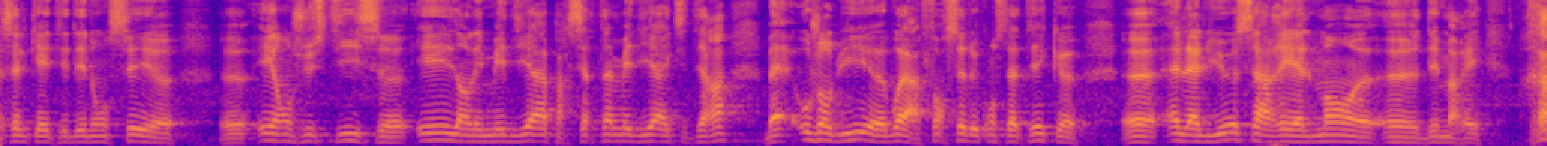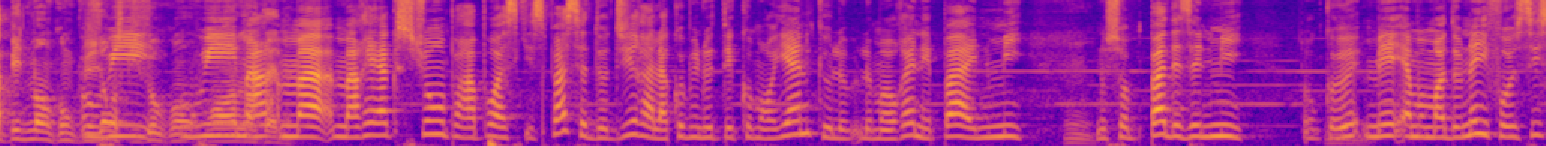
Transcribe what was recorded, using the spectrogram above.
celle qui a été dénoncée et en justice et dans les médias, par certains médias, etc. Ben, aujourd'hui, voilà, force est de constater qu'elle a lieu, ça a réellement démarré. Rapidement, en conclusion, oui, faut qu'on Oui, ma, ma, réaction par rapport à ce qui se passe, c'est de dire à la communauté comorienne que le, le n'est pas ennemi. Hmm. Nous ne sommes pas des ennemis. Donc, euh, mais à un moment donné, il faut aussi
